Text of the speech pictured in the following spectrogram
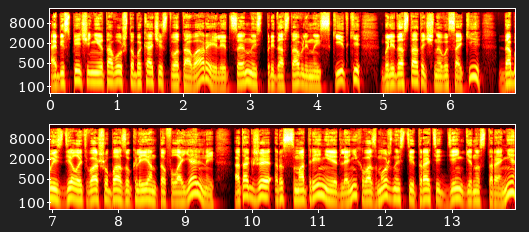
Обеспечение того, чтобы качество товара или ценность предоставленной скидки были достаточно высоки, дабы сделать вашу базу клиентов лояльной, а также рассмотрение для них возможности тратить деньги на стороне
